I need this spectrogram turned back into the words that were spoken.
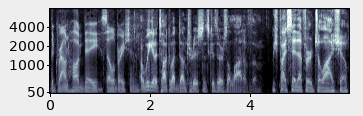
The Groundhog Day celebration. are we going to talk about dumb traditions? Because there's a lot of them. We should probably say that for a July show.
